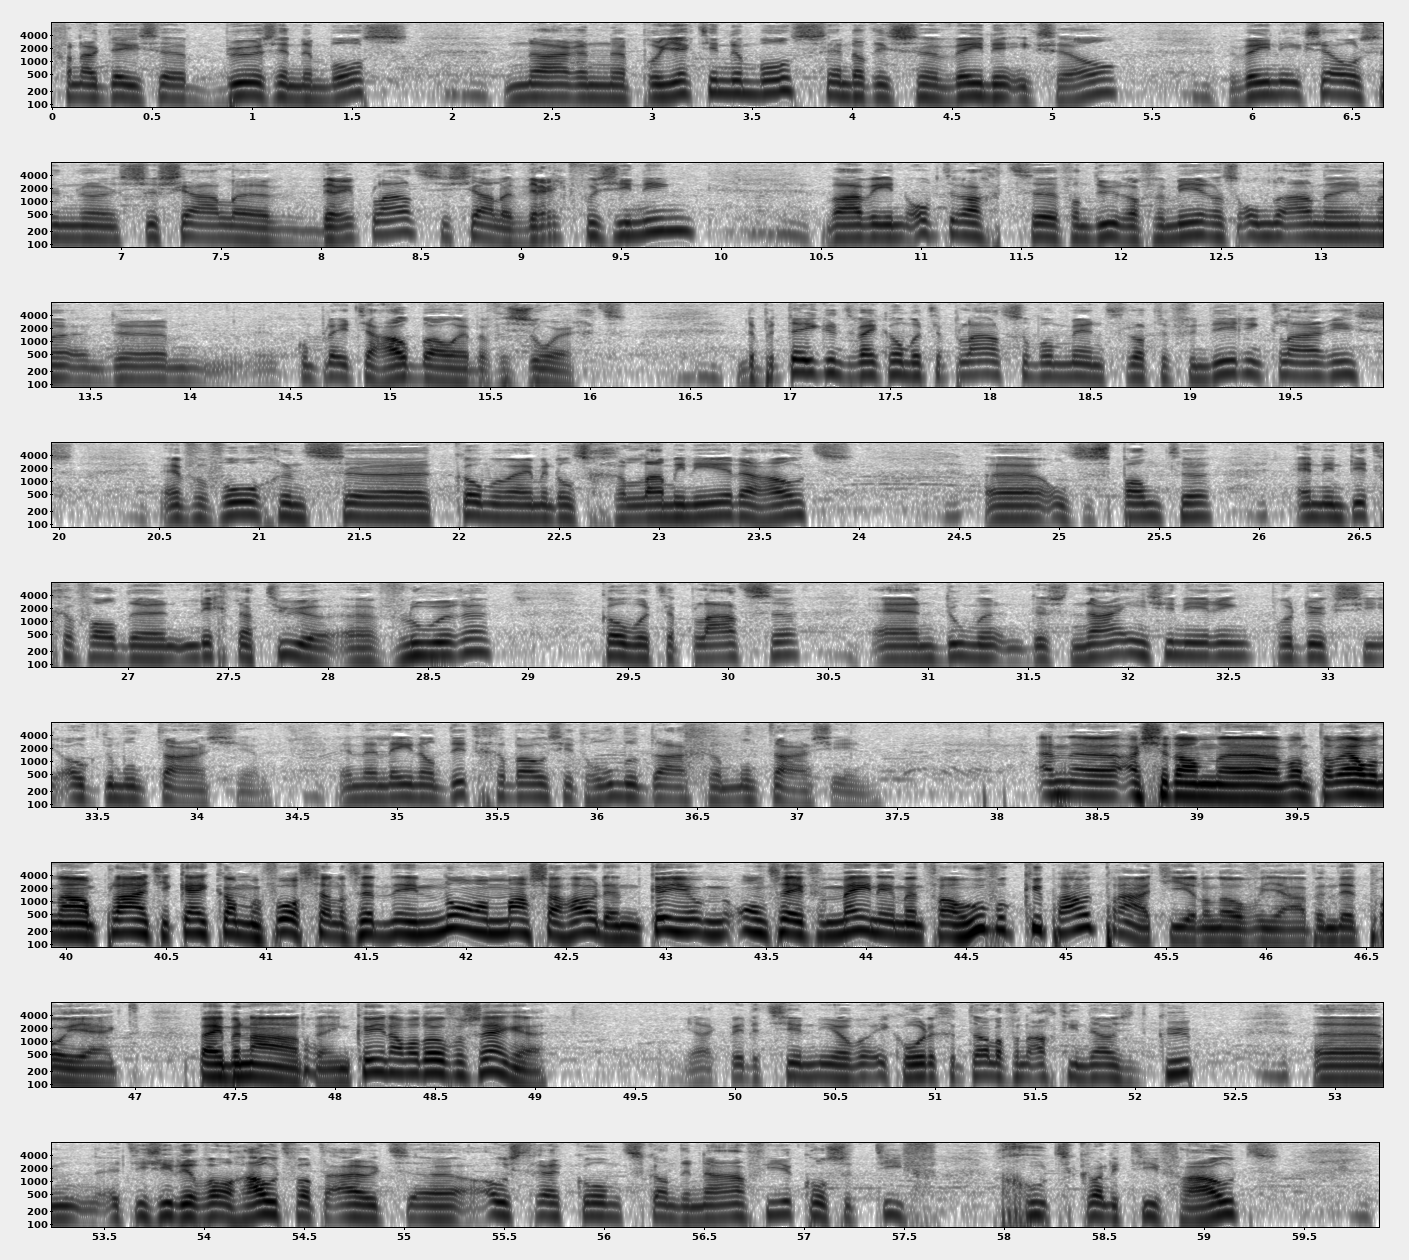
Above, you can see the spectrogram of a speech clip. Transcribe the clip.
vanuit deze beurs in Den Bosch naar een project in Den Bosch. En dat is Wenen XL. Wenen XL is een sociale werkplaats, sociale werkvoorziening. Waar we in opdracht van Dura Vermeer als onderaannemer de complete houtbouw hebben verzorgd. Dat betekent wij komen te plaatsen op het moment dat de fundering klaar is. En vervolgens uh, komen wij met ons gelamineerde hout, uh, onze spanten en in dit geval de lichtnatuur uh, vloeren komen we te plaatsen. En doen we dus na engineering, productie ook de montage. En alleen al dit gebouw zit 100 dagen montage in. En uh, als je dan, uh, want terwijl we naar een plaatje kijken, kan ik me voorstellen, er zit een enorme massa hout. En kun je ons even meenemen van hoeveel kuub hout praat je hier dan over, Jaap, in dit project? Bij benadering. Kun je daar wat over zeggen? Ja, ik weet het zin niet. Ik hoor de getallen van 18.000 kuub. Um, het is in ieder geval hout wat uit uh, Oostenrijk komt, Scandinavië. Constructief, goed, kwalitatief hout.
